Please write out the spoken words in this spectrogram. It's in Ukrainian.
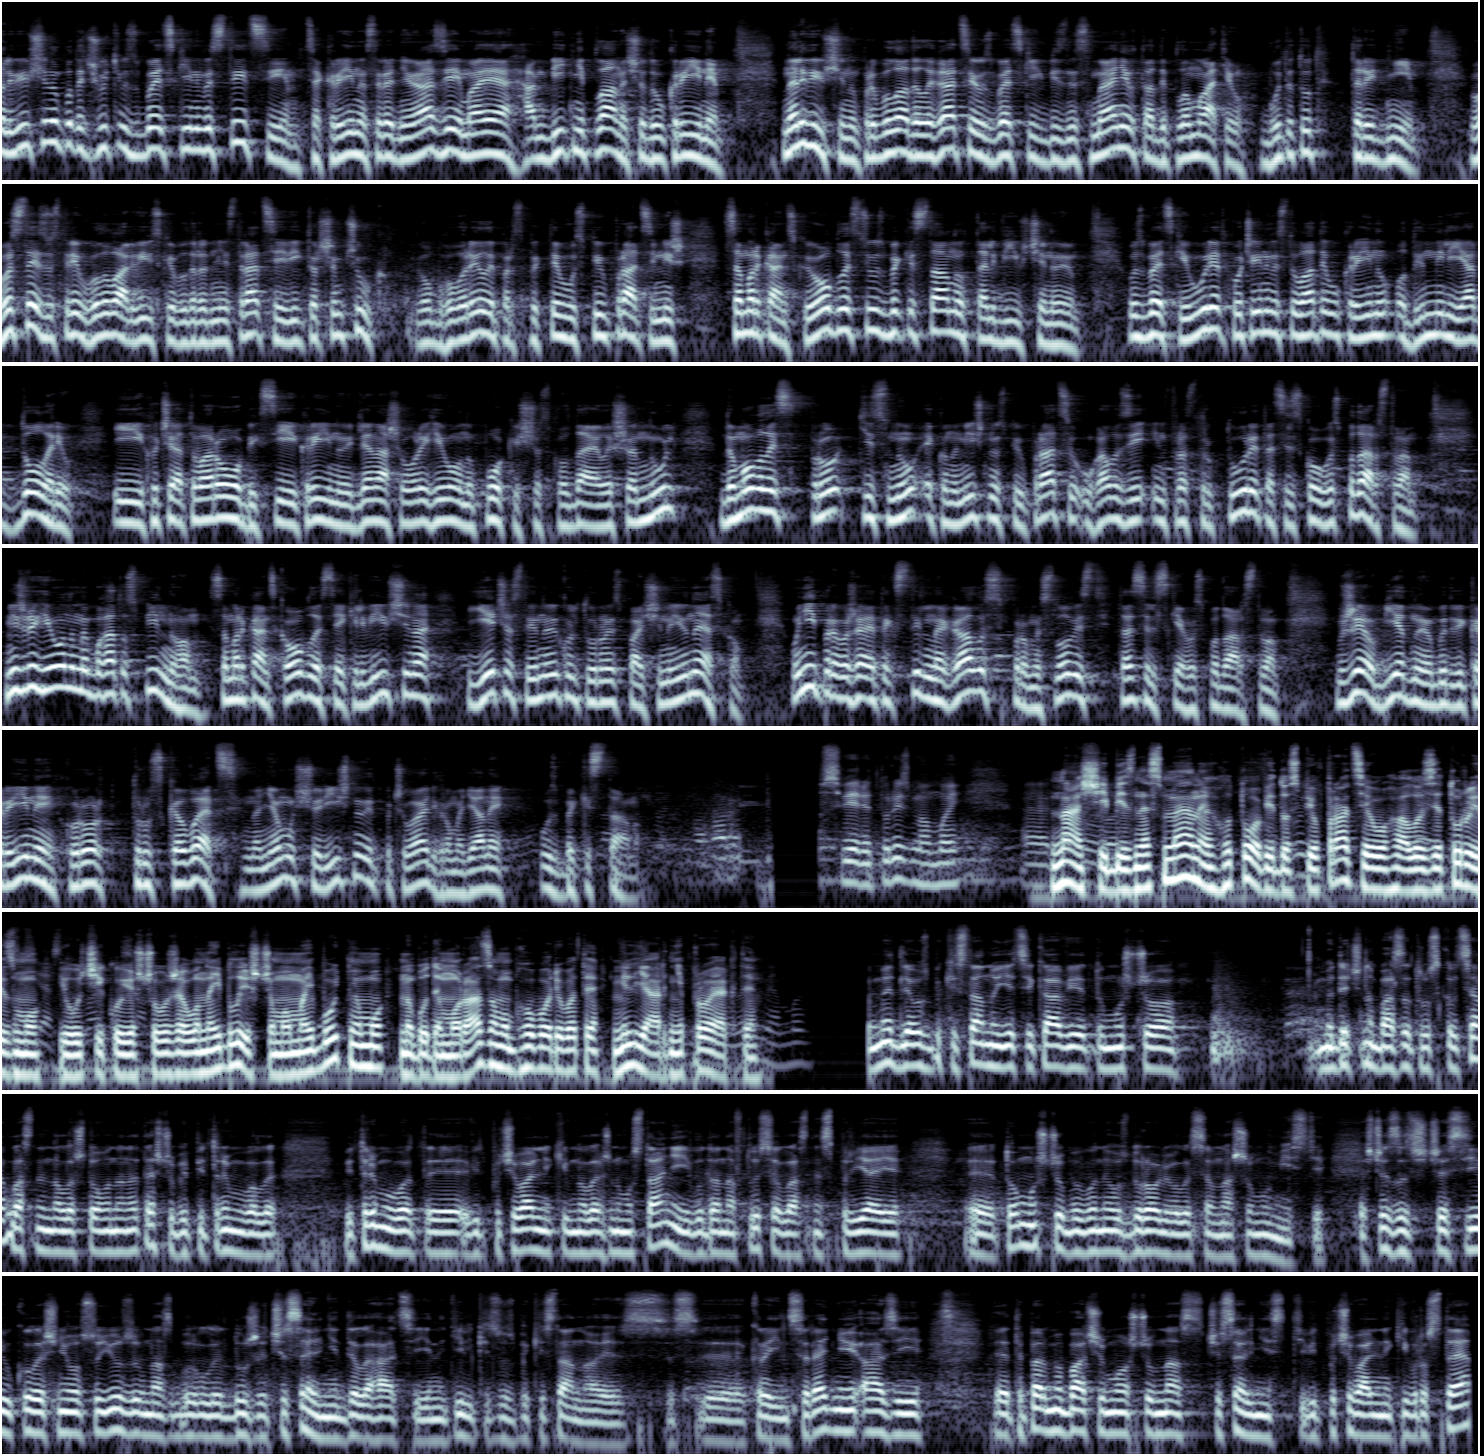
На Львівщину потечуть узбецькі інвестиції. Ця країна Середньої Азії має амбітні плани щодо України. На Львівщину прибула делегація узбецьких бізнесменів та дипломатів. Бути тут три дні. Гостей зустрів голова Львівської облдержадміністрації Віктор Шемчук. Обговорили перспективу співпраці між Самаркандською областю Узбекистану та Львівщиною. Узбецький уряд хоче інвестувати в Україну 1 мільярд доларів. І, хоча товарообіг з цією країною для нашого регіону поки що складає лише нуль, домовились про тісну економічну співпрацю у галузі інфраструктури та сільського господарства. Між регіонами багато спільного. Самаркандська область, як і Львівщина, є частиною культурної спадщини ЮНЕСКО. У ній переважає текстильна галузь, промисловість та сільське господарство. Вже об'єднує обидві країни курорт Трускавець. На ньому щорічно відпочивають громадяни Узбекистану. В сфері туризму ми е, Наші бізнесмени готові до співпраці у галузі туризму і очікую, що вже у найближчому майбутньому ми будемо разом обговорювати мільярдні проекти. Ми для Узбекистану є цікаві, тому що медична база Трускавця власне налаштована на те, щоб підтримували підтримувати відпочивальників в належному стані. І вода Нафтуся власне сприяє е, тому, щоб вони оздоровлювалися в нашому місті. Ще за часів колишнього союзу в нас були дуже чисельні делегації не тільки з Узбекистану, а й з е, країн Середньої Азії. Е, Тепер ми бачимо, що в нас чисельність відпочивальників росте.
